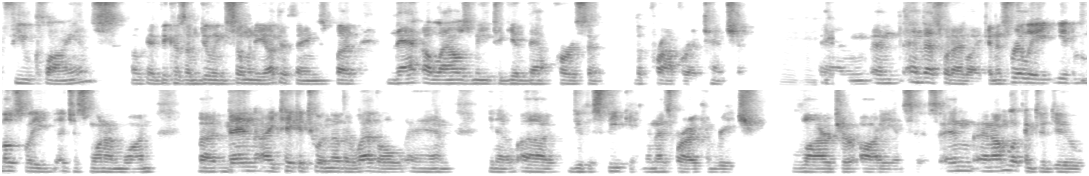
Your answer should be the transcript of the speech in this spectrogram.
few clients okay because i'm doing so many other things but that allows me to give that person the proper attention. Mm-hmm. And, and and that's what I like. And it's really you know, mostly just one on one. But then I take it to another level and you know uh, do the speaking, and that's where I can reach larger audiences. And and I'm looking to do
